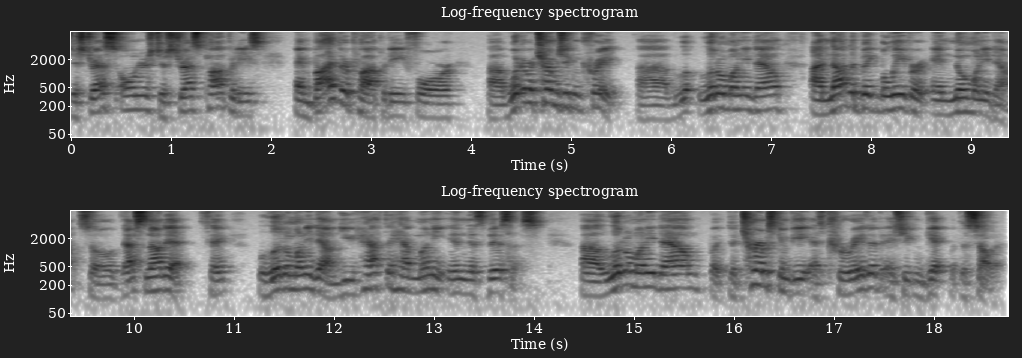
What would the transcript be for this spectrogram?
distressed owners, distressed properties, and buy their property for uh, whatever terms you can create. Uh, little money down. I'm not a big believer in no money down, so that's not it. Okay, little money down. You have to have money in this business uh, little money down, but the terms can be as creative as you can get with the seller.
